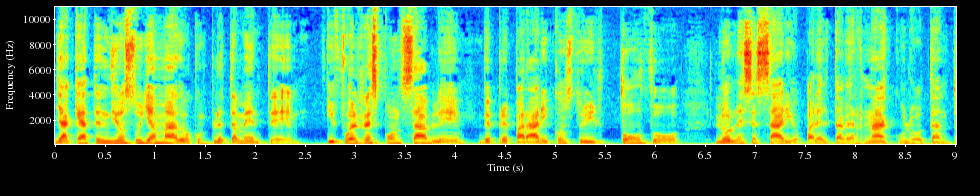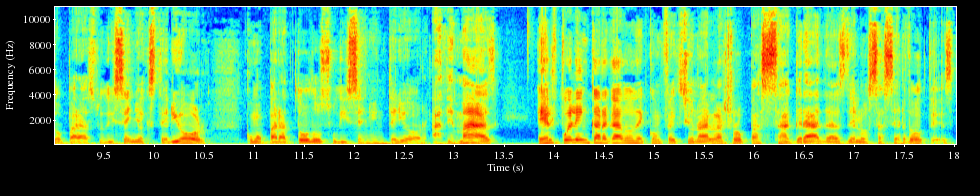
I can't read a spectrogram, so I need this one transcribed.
ya que atendió su llamado completamente y fue el responsable de preparar y construir todo lo necesario para el tabernáculo, tanto para su diseño exterior como para todo su diseño interior. Además, él fue el encargado de confeccionar las ropas sagradas de los sacerdotes,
